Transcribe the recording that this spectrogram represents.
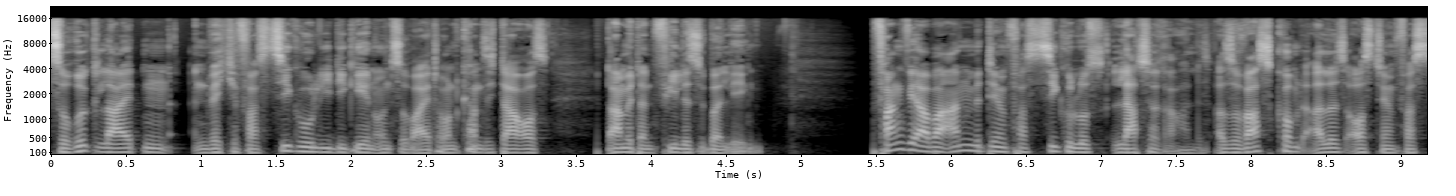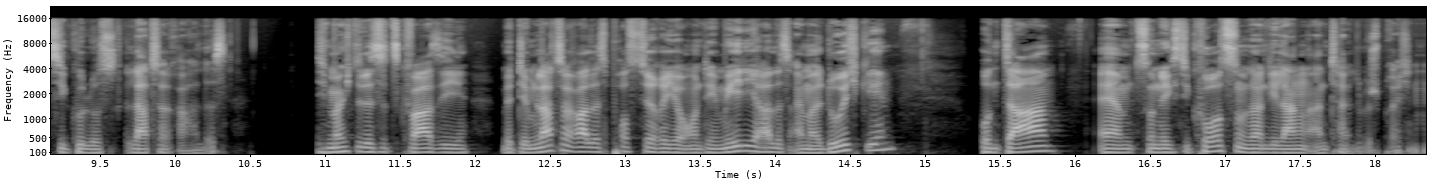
zurückleiten, in welche Faszikuli die gehen und so weiter und kann sich daraus damit dann vieles überlegen. Fangen wir aber an mit dem Fasciculus lateralis. Also was kommt alles aus dem Fasciculus lateralis? Ich möchte das jetzt quasi mit dem Lateralis posterior und dem Medialis einmal durchgehen und da ähm, zunächst die kurzen und dann die langen Anteile besprechen.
